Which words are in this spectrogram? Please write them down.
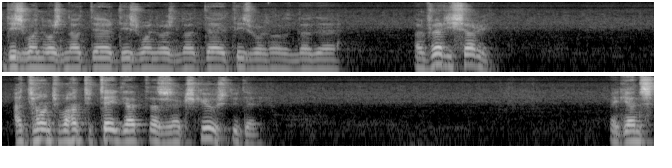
this one was not there, this one was not there, this one was not there. I'm very sorry. I don't want to take that as an excuse today. Against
